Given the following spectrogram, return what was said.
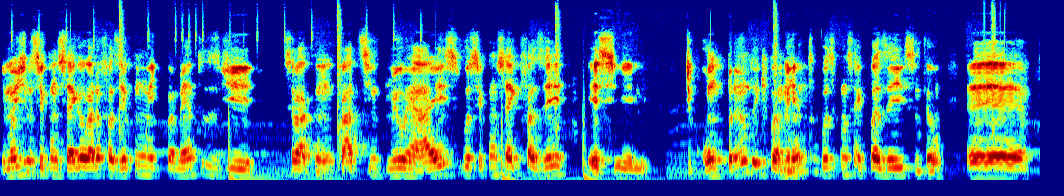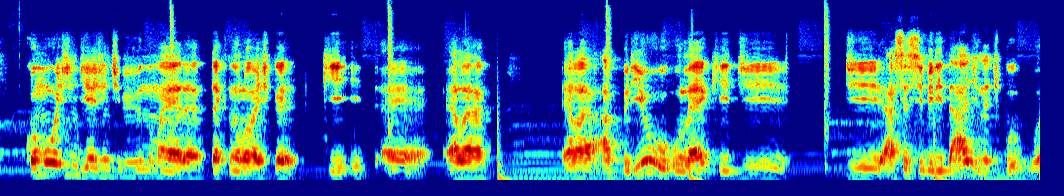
Imagina, você consegue agora fazer com equipamentos de, sei lá, com 4, 5 mil reais, você consegue fazer esse. De comprando equipamento, você consegue fazer isso. Então, é, como hoje em dia a gente vive numa era tecnológica que é, ela ela abriu o leque de, de acessibilidade, né? Tipo,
